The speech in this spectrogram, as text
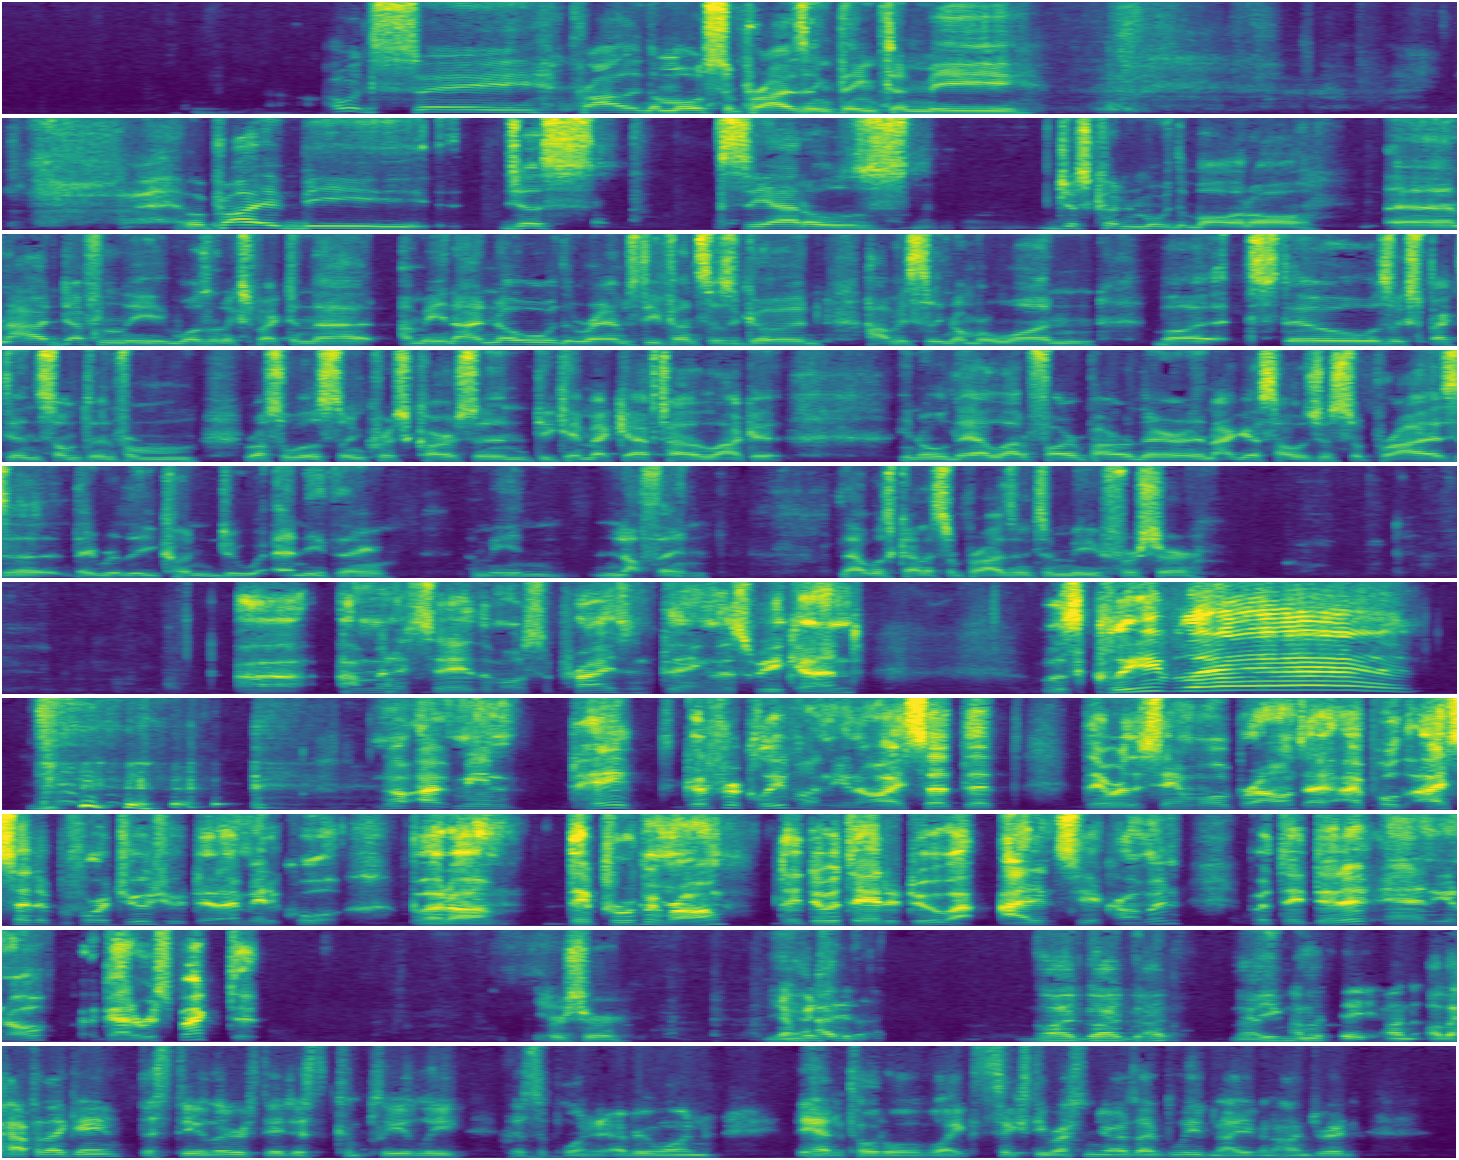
I would say probably the most surprising thing to me would probably be just Seattle's just couldn't move the ball at all. And I definitely wasn't expecting that. I mean, I know the Rams defense is good, obviously number one, but still was expecting something from Russell Wilson, Chris Carson, DK Metcalf, Tyler Lockett. You know, they had a lot of firepower there, and I guess I was just surprised that they really couldn't do anything. I mean, nothing. That was kind of surprising to me for sure. Uh, I'm gonna say the most surprising thing this weekend was Cleveland. No, I mean, hey, good for Cleveland. You know, I said that they were the same old Browns. I, I pulled. I said it before Juju did. I made it cool, but um, they proved me wrong. They did what they had to do. I, I didn't see it coming, but they did it, and you know, I gotta respect it. For sure. Yeah, I'm gonna say go ahead, go ahead, go ahead. Now you can I'm go. gonna say on the other half of that game, the Steelers they just completely disappointed everyone. They had a total of like 60 rushing yards, I believe, not even 100.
